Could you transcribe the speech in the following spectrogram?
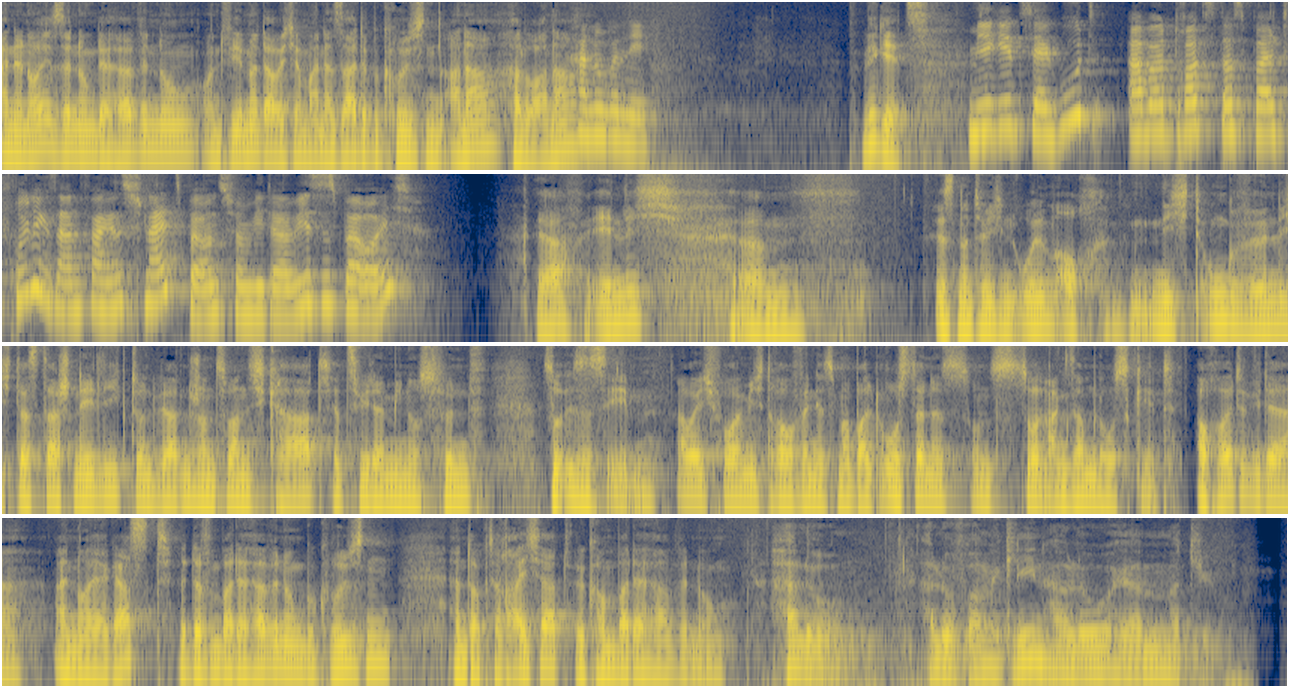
Eine neue Sendung der Hörwindung und wie immer darf ich an meiner Seite begrüßen Anna. Hallo Anna. Hallo René. Wie geht's? Mir geht's sehr gut, aber trotz dass bald Frühlingsanfang ist, schneit's bei uns schon wieder. Wie ist es bei euch? Ja, ähnlich. Ähm, ist natürlich in Ulm auch nicht ungewöhnlich, dass da Schnee liegt und wir hatten schon 20 Grad, jetzt wieder minus 5. So ist es eben. Aber ich freue mich drauf, wenn jetzt mal bald Ostern ist und es so langsam losgeht. Auch heute wieder ein neuer Gast. Wir dürfen bei der Hörwindung begrüßen Herrn Dr. Reichert. Willkommen bei der Hörwindung. Hallo. Hallo Frau McLean, hallo Herr Mathieu.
